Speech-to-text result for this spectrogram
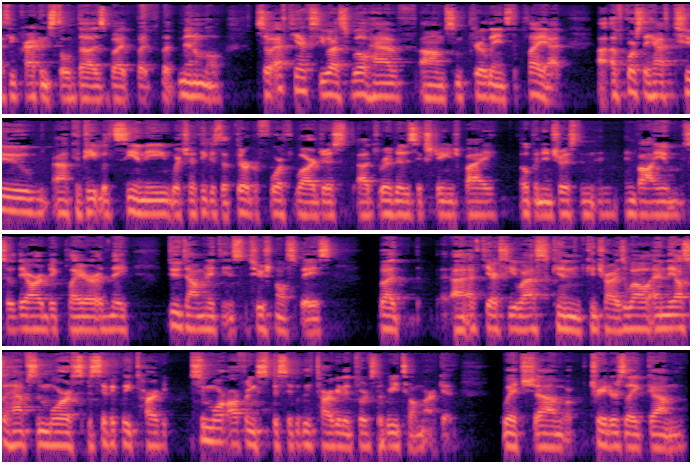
I think Kraken still does, but but but minimal. So FTX US will have um, some clear lanes to play at. Uh, of course, they have to uh, compete with CME, which I think is the third or fourth largest uh, derivatives exchange by open interest in, in, in, volume. So they are a big player and they do dominate the institutional space. But uh, FTX US can can try as well, and they also have some more specifically target some more offerings specifically targeted towards the retail market, which um, traders like um,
